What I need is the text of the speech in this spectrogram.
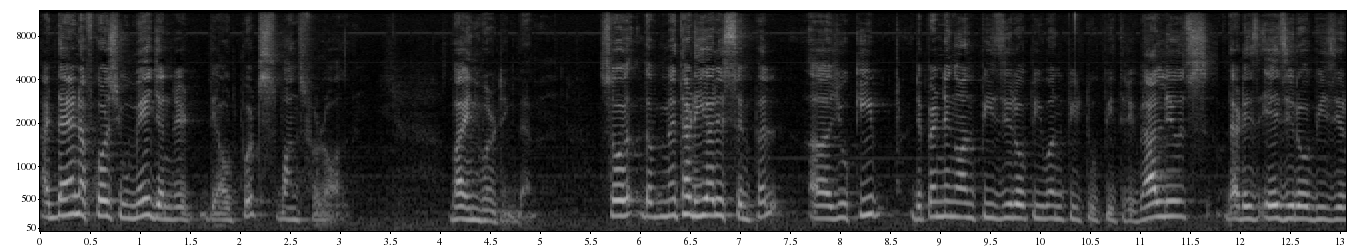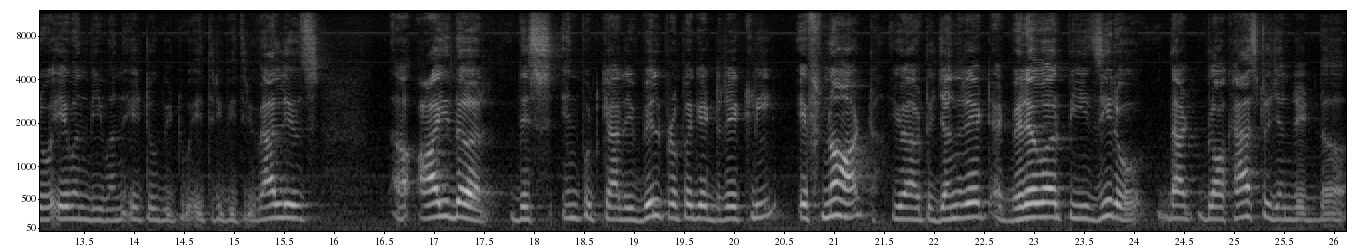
At the end of course, you may generate the outputs once for all by inverting them. So, the method here is simple uh, you keep depending on P 0, P 1, P 2, P 3 values that is A 0, B 0, A 1, B 1, A 2, B 2, A 3, B 3 values. Uh, either this input carry will propagate directly, if not you have to generate at wherever P is 0 that block has to generate the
